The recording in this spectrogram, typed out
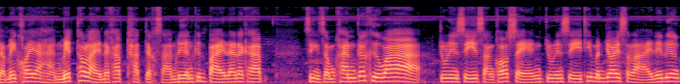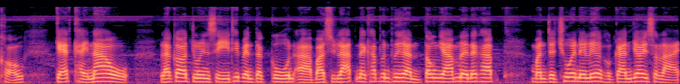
จะไม่ค่อยอาหารเม็ดเท่าไหร่นะครับถัดจาก 3 เดือนขึ้นไปแล้วนะครับ สิ่งสำคัญก็คือว่าจุลินทรีย์สังเคราะห์แสง จุลินทรีย์ที่มันย่อยสลายในเรื่องของแก๊สไข่เน่า แล้วก็จุลินทรีย์ที่เป็นตระกูลบาซิลัสนะครับเพื่อนๆต้องย้ำเลยนะครับ มันจะช่วยในเรื่องของการย่อยสลาย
